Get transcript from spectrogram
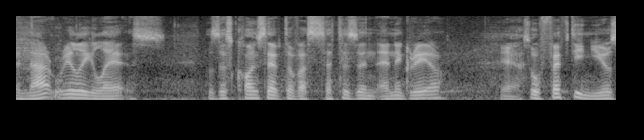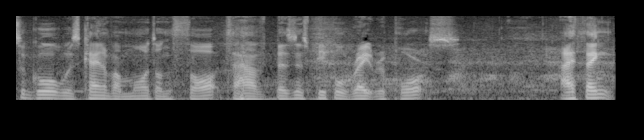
And that really lets, there's this concept of a citizen integrator, Yeah. So 15 years ago, it was kind of a modern thought to have business people write reports. I think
